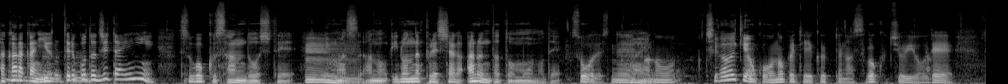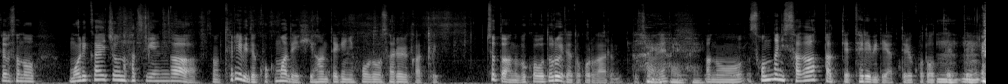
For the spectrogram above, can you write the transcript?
高らかに言ってること自体にすごく賛同しています、うん。あのいろんなプレッシャーがあるんだと思うので。そうですね、はい。あの違う意見をこう述べていくっていうのはすごく重要で例えばその森会長の発言がそのテレビでここまで批判的に報道されるかってちょっとあの僕は驚いたところがあるんですよね。はいはいはい。あのそんなに差があったっけ？テレビでやってることってって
